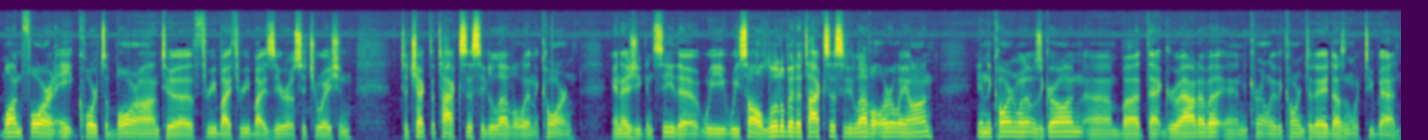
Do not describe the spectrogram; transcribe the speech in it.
one, four, and eight quarts of boron to a three by three by zero situation to check the toxicity level in the corn. And as you can see, that we, we saw a little bit of toxicity level early on in the corn when it was growing, um, but that grew out of it, and currently the corn today doesn't look too bad.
